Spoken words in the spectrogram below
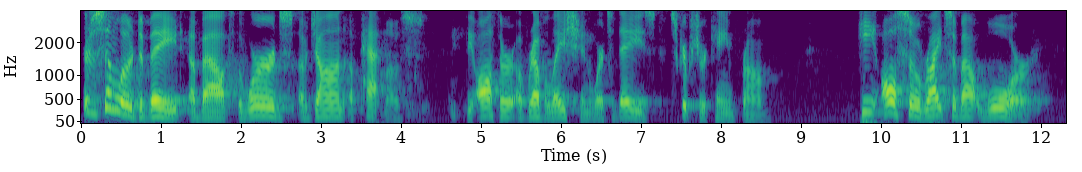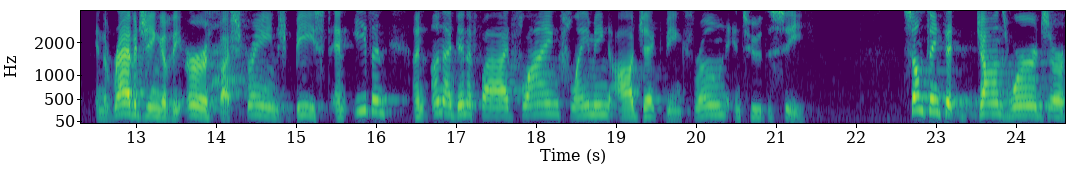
There's a similar debate about the words of John of Patmos, the author of Revelation, where today's scripture came from. He also writes about war and the ravaging of the earth by strange beasts and even an unidentified flying, flaming object being thrown into the sea. Some think that John's words are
